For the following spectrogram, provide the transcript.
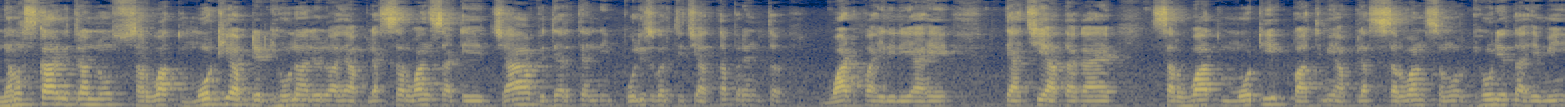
नमस्कार मित्रांनो सर्वात मोठी अपडेट घेऊन आलेलो आहे आपल्या सर्वांसाठी. ज्या विद्यार्थ्यांनी पोलीस भरतीची आत्तापर्यंत वाट पाहिलेली आहे त्याची आता काय सर्वात मोठी बातमी आपल्या सर्वांसमोर घेऊन येत आहे मी.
